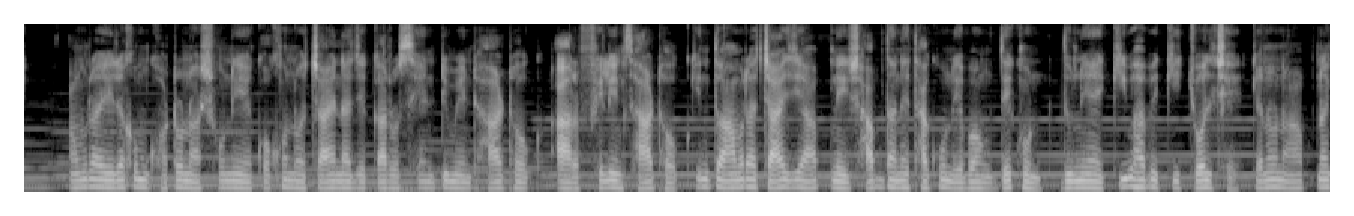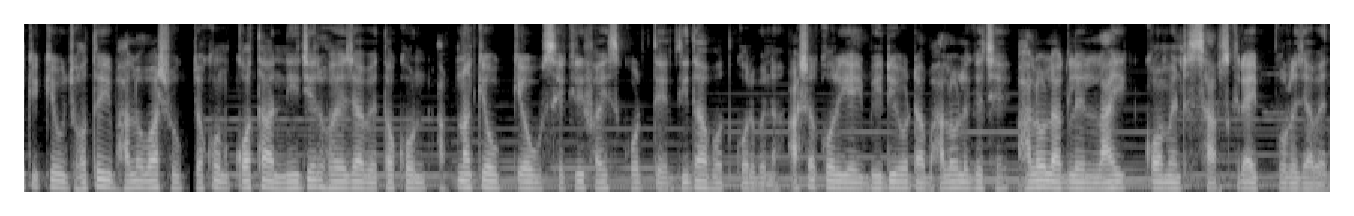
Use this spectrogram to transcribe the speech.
আমরা এরকম ঘটনা শুনিয়ে কখনো চাই না যে কারও সেন্টিমেন্ট হার্ট হোক আর ফিলিংস হার্ট হোক। কিন্তু আমরা চাই যে আপনি সাবধানে থাকুন এবং দেখুন দুনিয়ায় কীভাবে কি চলছে। কেননা আপনাকে কেউ যতই ভালোবাসুক, যখন কথা নিজের হয়ে যাবে তখন আপনাকেও কেউ স্যাক্রিফাইস করতে দ্বিধাবোধ করবে না। আশা করি এই ভিডিওটা ভালো লেগেছে। ভালো লাগলে লাইক কমেন্ট সাবস্ক্রাইব করে যাবেন।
